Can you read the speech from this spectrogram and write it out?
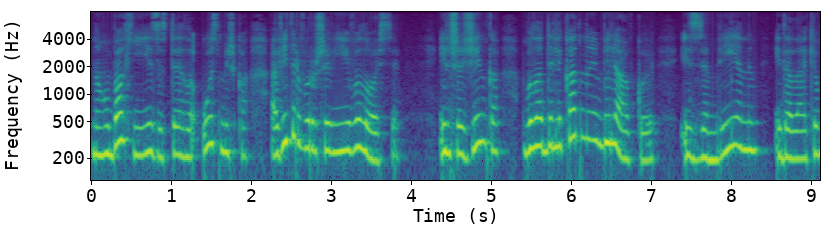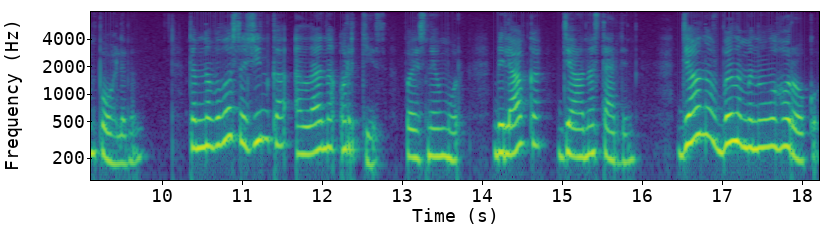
на губах її застигла усмішка, а вітер ворушив її волосся. Інша жінка була делікатною білявкою із замріяним і далеким поглядом. Темноволоса жінка Елена Ортіс, пояснив Мур. Білявка Діана Стерлінг. Діану вбили минулого року.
